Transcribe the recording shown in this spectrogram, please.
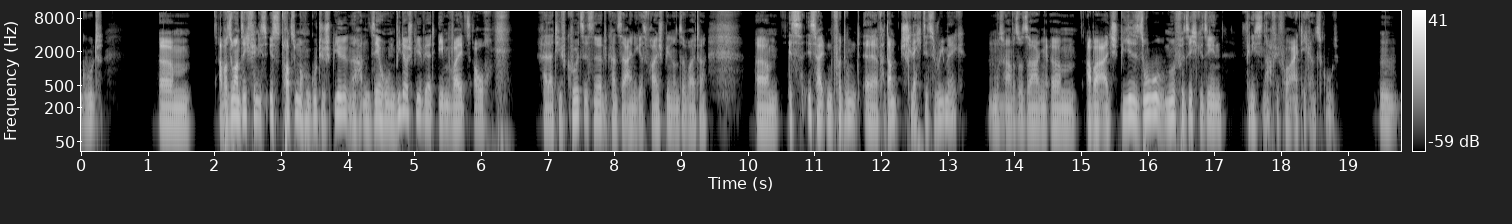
gut. Ähm, aber so an sich finde ich, es ist trotzdem noch ein gutes Spiel, ne, hat einen sehr hohen Wiederspielwert, eben weil es auch relativ kurz ist, ne? Du kannst ja einiges freispielen und so weiter. Ähm, ist, ist halt ein verdammt, äh, verdammt schlechtes Remake, muss man einfach so sagen. Ähm, aber als Spiel so nur für sich gesehen, finde ich es nach wie vor eigentlich ganz gut. Hm.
